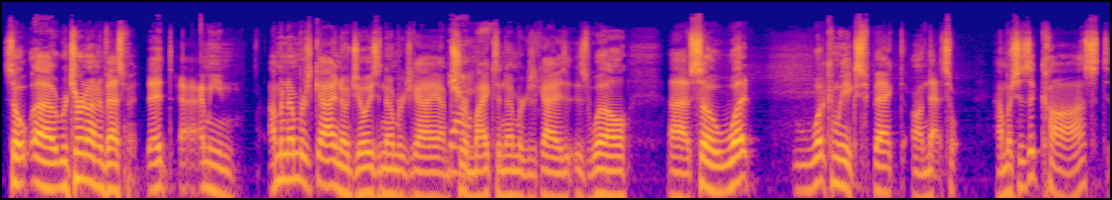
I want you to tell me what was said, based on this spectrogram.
So, uh, return on investment. It, I mean, I'm a numbers guy. I know Joey's a numbers guy. I'm sure Mike's a numbers guy as, as well. Uh, so, what what can we expect on that? So, how much does it cost?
